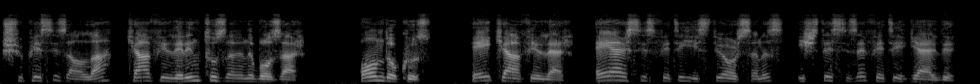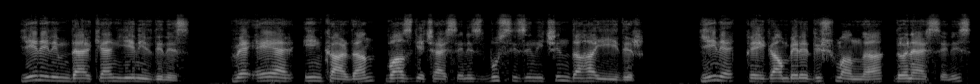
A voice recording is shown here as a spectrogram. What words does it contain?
Şüphesiz Allah, kafirlerin tuzağını bozar. 19. Ey kafirler! Eğer siz fetih istiyorsanız, işte size fetih geldi. Yenelim derken yenildiniz. Ve eğer inkardan vazgeçerseniz bu sizin için daha iyidir. Yine peygambere düşmanlığa dönerseniz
